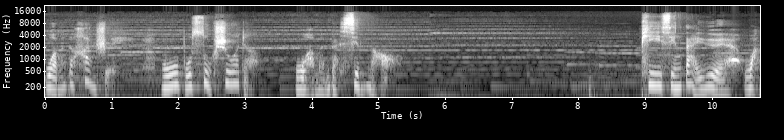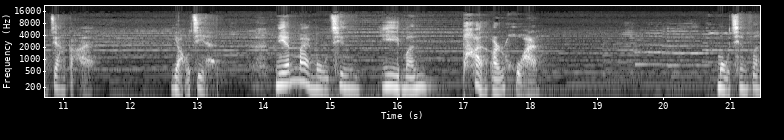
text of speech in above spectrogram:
我们的汗水。无不诉说着我们的辛劳。披星戴月往家赶，遥见年迈母亲倚门盼儿还。母亲问：“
